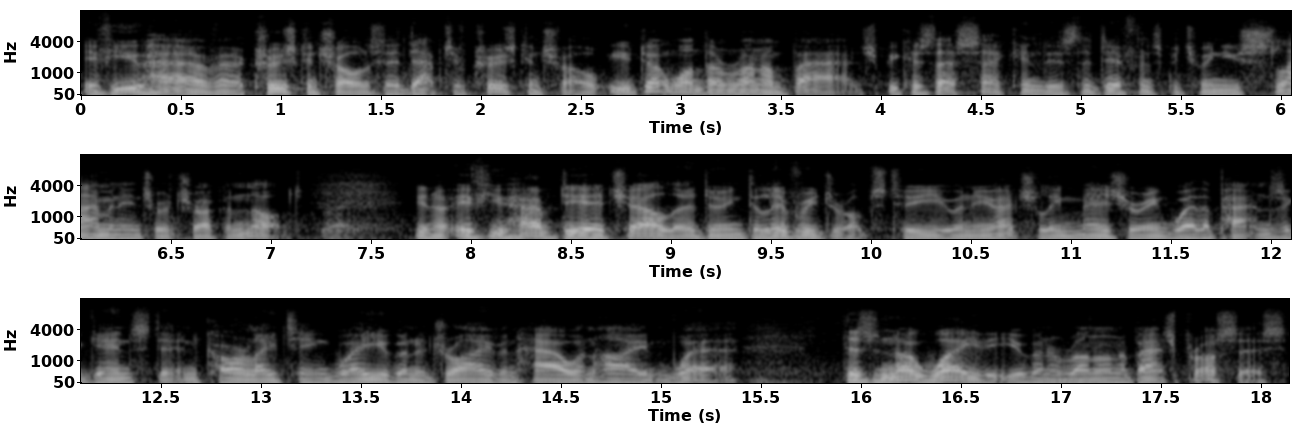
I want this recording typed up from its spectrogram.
If you have a cruise control, it's an adaptive cruise control, you don't want them run on batch because that second is the difference between you slamming into a truck and not. You know, if you have DHL that are doing delivery drops to you and you're actually measuring weather patterns against it and correlating where you're going to drive and how and height and where, there's no way that you're going to run on a batch process.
